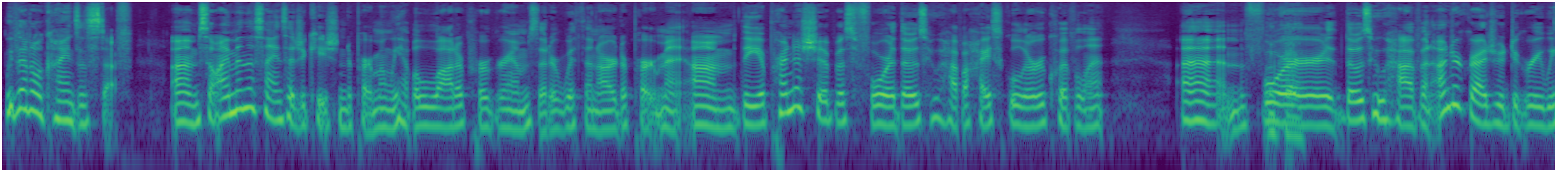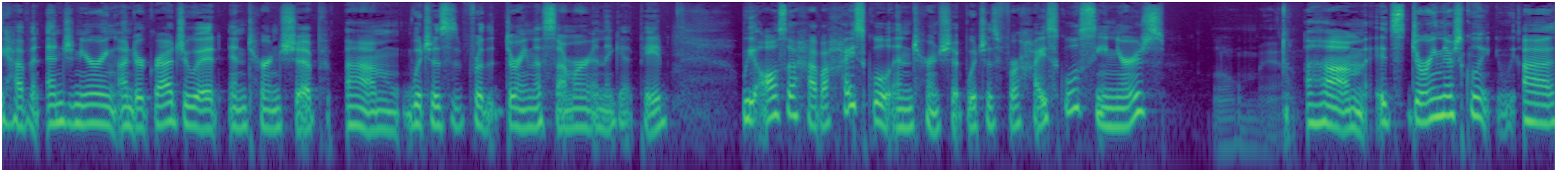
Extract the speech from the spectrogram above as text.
We've got all kinds of stuff. Um, so I'm in the science education department. We have a lot of programs that are within our department. Um, the apprenticeship is for those who have a high school or equivalent. Um, for Okay. those who have an undergraduate degree, we have an engineering undergraduate internship, um, which is for the, during the summer and they get paid. We also have a high school internship, which is for high school seniors. Oh man. Um, it's during their school uh,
